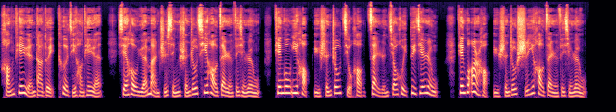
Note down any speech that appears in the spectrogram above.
航天员大队特级航天员。先后圆满执行神舟七号载人飞行任务、天宫一号与神舟九号载人交会对接任务、天宫二号与神舟十一号载人飞行任务，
